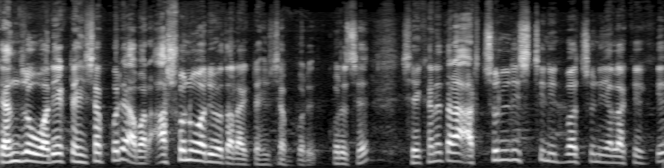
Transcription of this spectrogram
কেন্দ্র ওয়ারি একটা হিসাব করে আবার আসন ওয়ারিও তারা একটা হিসাব করে করেছে। সেখানে তারা আটচল্লিশটি নির্বাচনী এলাকাকে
